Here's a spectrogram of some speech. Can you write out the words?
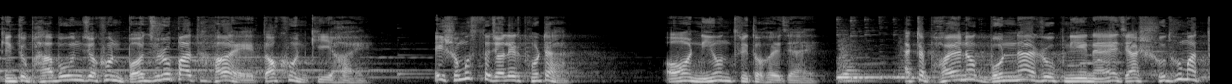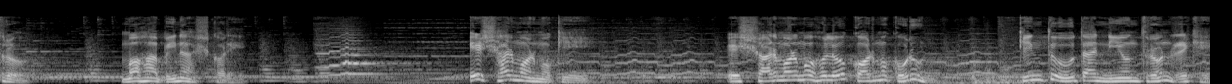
কিন্তু ভাবুন, যখন বজ্রপাত হয়, তখন কি হয়? এই সমস্ত জলের ফোঁটা অনিয়ন্ত্রিত হয়ে যায়। একটা ভয়ানক বন্যার রূপ নিয়ে নেয় যা শুধুমাত্র মহাবিনাশ করে। এর সারমর্ম কি? এর সারমর্ম হল কর্ম করুন, কিন্তু তার নিয়ন্ত্রণ রেখে।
